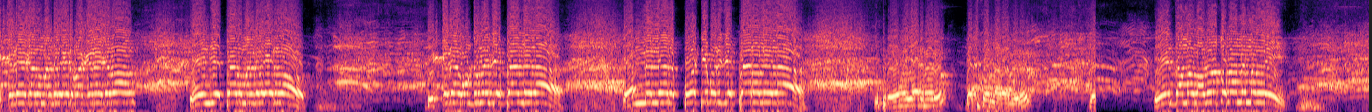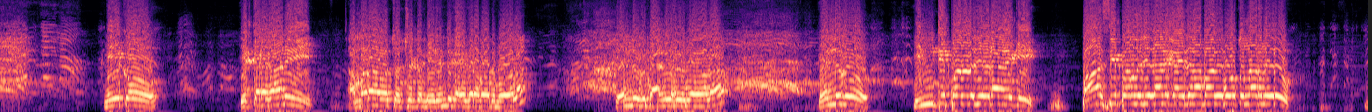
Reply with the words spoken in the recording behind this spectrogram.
ఇక్కడే కదా మంగళగిరి పక్కనే కదా? ఏం చెప్పాడు మంగళగిరిలో? ఇక్కడే ఉంటుందని చెప్పాడు లేదా? ఎమ్మెల్యేలు పోటీ పడి చెప్పాడు ఇప్పుడు ఏమయ్యారు మీరు? బతుకున్నారా మీరు? ఏం తమ్ముళ్ళు అడుగుతున్నాం మిమ్మల్ని? మీకు ఇక్కడ కానీ అమరావతి వచ్చుంటే మీరు ఎందుకు హైదరాబాద్ పోవాలా? ఎందుకు బెంగళూరు పోవాలా? ఎందుకు ఇంటి పనులు చేయడానికి పాసి పనులు చేయడానికి హైదరాబాద్ పోతున్నారు మీరు?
